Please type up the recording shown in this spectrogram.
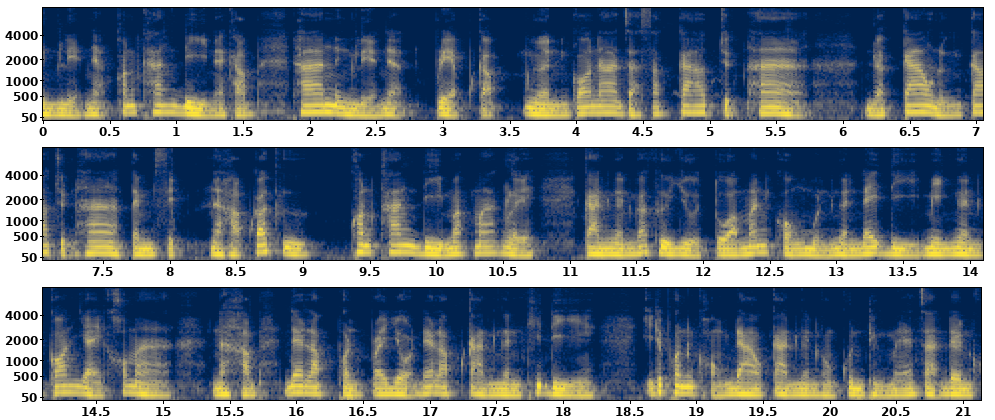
1 เหรียญเนี่ยค่อนข้างดีนะครับ ถ้า 1 เหรียญเนี่ยเปรียบกับเงินก็น่าจะสัก 9.5หรือ9หรือ9.5 เต็ม 10 นะครับ ก็คือ ค่อนข้างดีมากๆเลย การเงินก็คืออยู่ตัวมั่นคงหมุนเงินได้ดี มีเงินก้อนใหญ่เข้ามานะครับ ได้รับผลประโยชน์ได้รับการเงินที่ดี อิทธิพลของดาวการเงินของคุณถึงแม้จะเดินโค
